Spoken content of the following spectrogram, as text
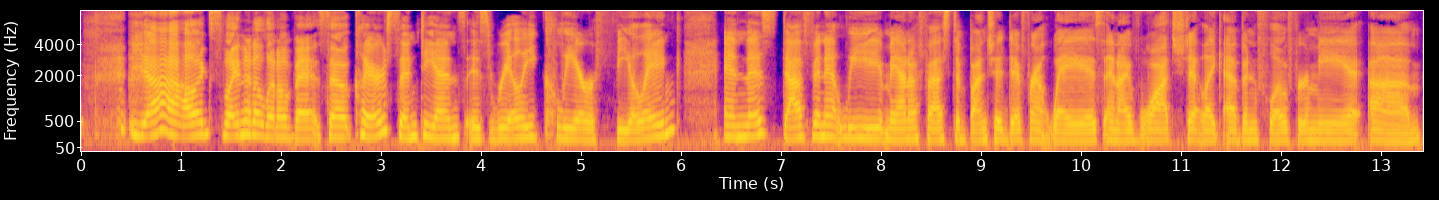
yeah, I'll explain it a little bit. So clairsentience is really clear feeling. And this definitely manifests a bunch of different ways. And I've watched it like ebb and flow for me. Um,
